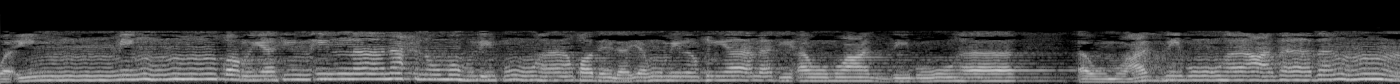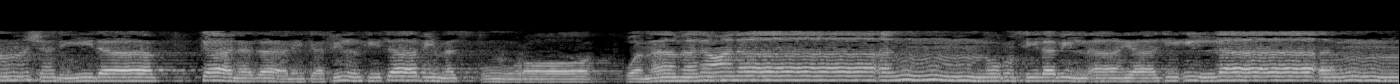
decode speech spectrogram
وإن من قرية إلا نحن مهلكوها قبل يوم القيامة أو معذبوها أو معذبوها عذابا شديدا كان ذلك في الكتاب مستورا وما منعنا أن نرسل بالآيات إلا أن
